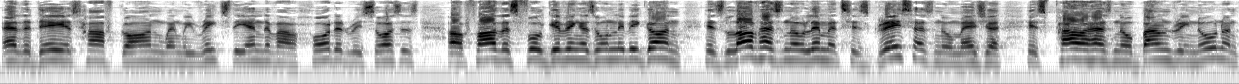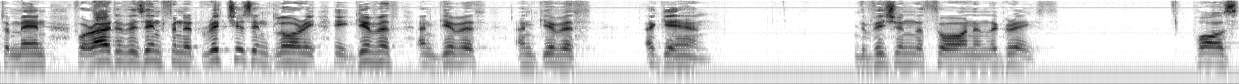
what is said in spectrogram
uh, the day is half gone. When we reach the end of our hoarded resources, our Father's full giving has only begun. His love has no limits. His grace has no measure. His power has no boundary known unto men. For out of his infinite riches in glory, he giveth and giveth and giveth again. The vision, the thorn, and the grace. Paul's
